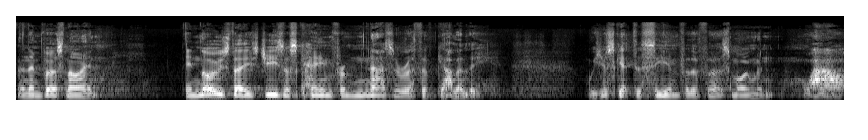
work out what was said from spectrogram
and then verse 9. In those days, Jesus came from Nazareth of Galilee. We just get to see him for the first moment. Wow.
